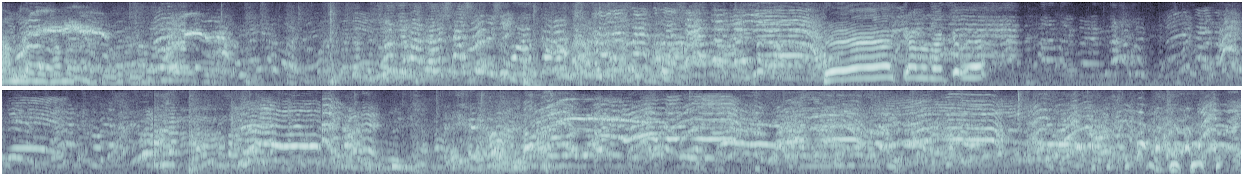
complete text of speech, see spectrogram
সামনে সামনে। কেন দেখে রে? আমি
